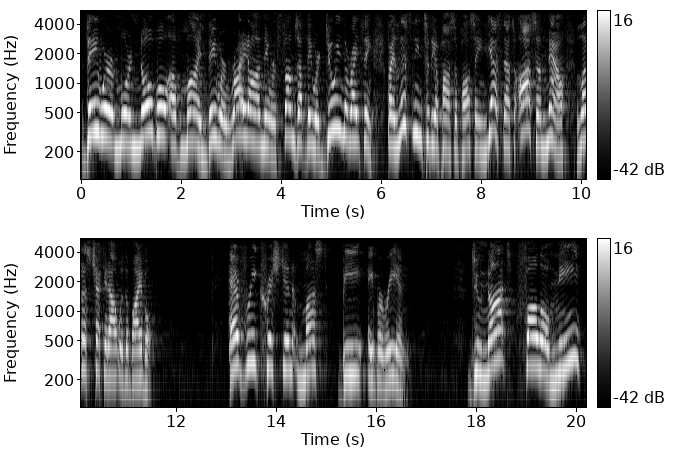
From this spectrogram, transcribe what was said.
they were more noble of mind. They were right on. They were thumbs up. They were doing the right thing by listening to the Apostle Paul saying, Yes, that's awesome. Now let us check it out with the Bible. Every Christian must be a Berean. Do not follow me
